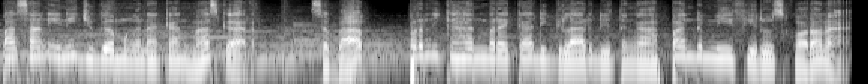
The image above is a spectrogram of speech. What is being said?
pasangan ini juga mengenakan masker, sebab pernikahan mereka digelar di tengah pandemi virus corona.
